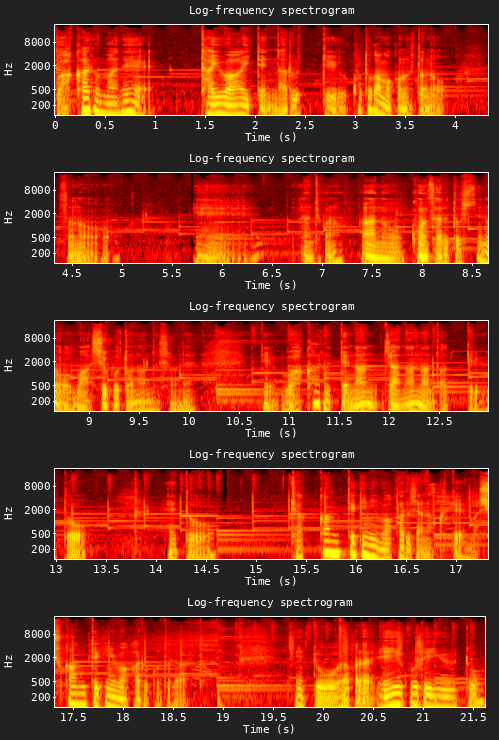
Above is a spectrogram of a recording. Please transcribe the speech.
分かるまで対話相手になるっていうことが、まあ、この人の、その、えー、ていうかな、あの、コンサルとしての、まあ、仕事なんですよね。で、分かるって何、じゃあ何なんだっていうと、えっと、客観的に分かるじゃなくて、まあ、主観的に分かることであると。えっと、だから英語で言うと、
